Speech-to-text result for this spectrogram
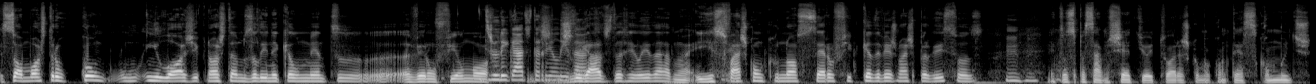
só mostra o quão ilógico nós estamos ali naquele momento eh, a ver um filme. Ou, desligados da realidade. Desligados da realidade, não é? E isso faz com que o nosso cérebro fique cada vez mais preguiçoso. Uhum. Então, se passarmos 7, 8 horas, como acontece com muitos,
